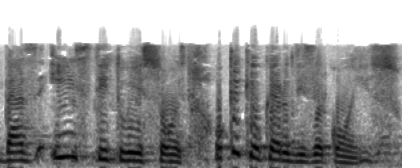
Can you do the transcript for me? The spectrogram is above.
das instituições. O que, que eu quero dizer com isso?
